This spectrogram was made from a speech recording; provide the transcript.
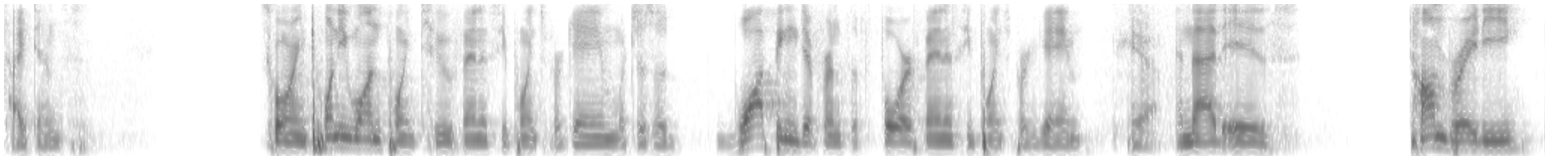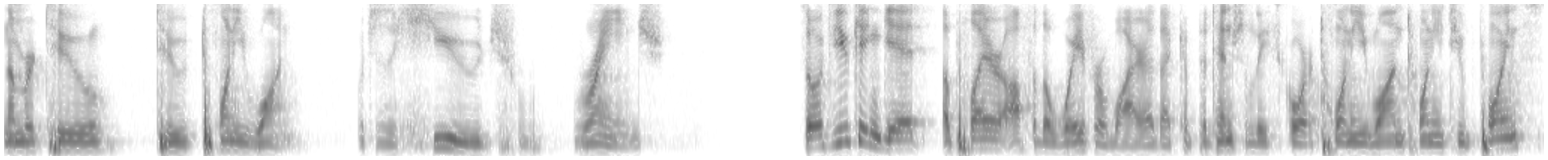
Titans, scoring 21.2 fantasy points per game, which is a whopping difference of four fantasy points per game. Yeah. And that is Tom Brady, number two, to 21, which is a huge range. So if you can get a player off of the waiver wire that could potentially score 21, 22 points,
